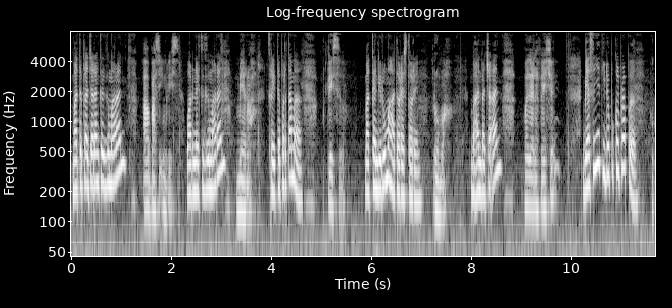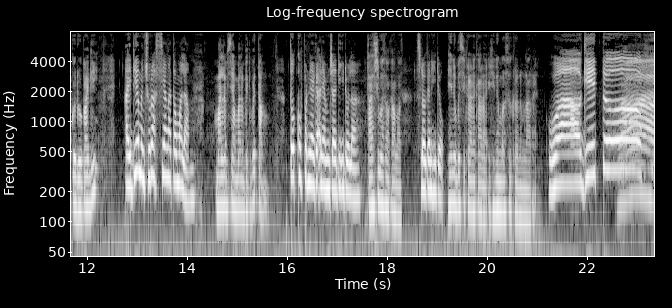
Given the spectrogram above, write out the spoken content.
Mata pelajaran kegemaran, uh, Bahasa Inggeris warna kegemaran, Merah kereta pertama, Kelisa Makan di rumah atau restoran? Rumah. Bahan bacaan? Majalah fashion. Biasanya tidur pukul berapa? Pukul 2 pagi. Idea mencurah siang atau malam? Malam siang malam pagi petang. Tokoh perniagaan yang menjadi idola? Tan Sri Bersama Kamas. Slogan hidup? Hina bersih kerana karat. Hina masuk kerana melarat. Wow, gitu. Wah.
